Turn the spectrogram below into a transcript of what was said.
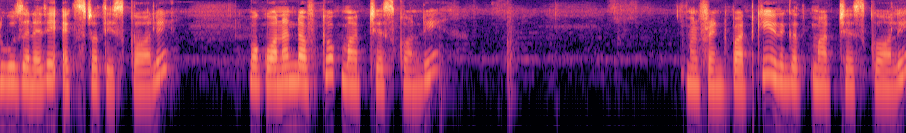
లూజ్ అనేది ఎక్స్ట్రా తీసుకోవాలి. ఒక వన్ అండ్ హాఫ్కి ఒక మార్క్ చేసుకోండి. మన ఫ్రంట్ పార్ట్కి ఈ విధంగా మార్క్ చేసుకోవాలి.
